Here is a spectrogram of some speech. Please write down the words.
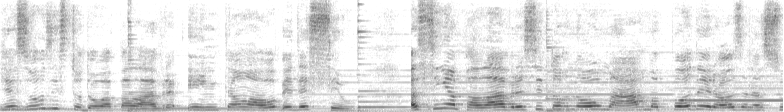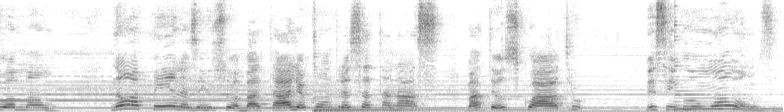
Jesus estudou a palavra e então a obedeceu. Assim a palavra se tornou uma arma poderosa na sua mão, não apenas em sua batalha contra Satanás, Mateus 4, versículo 1 a 11,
